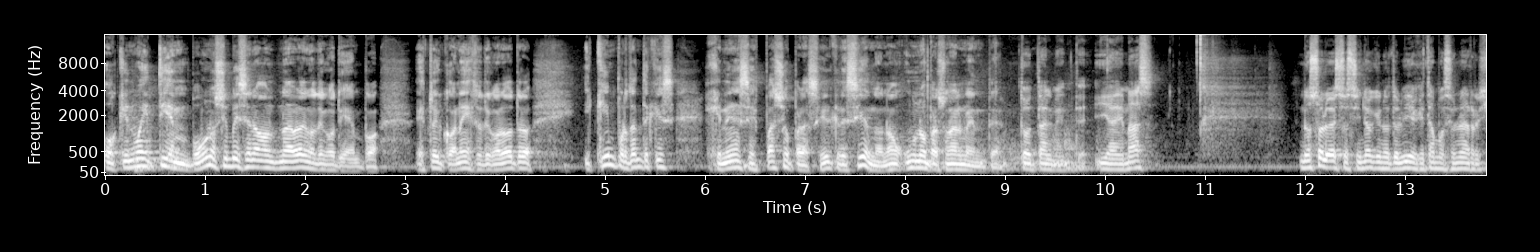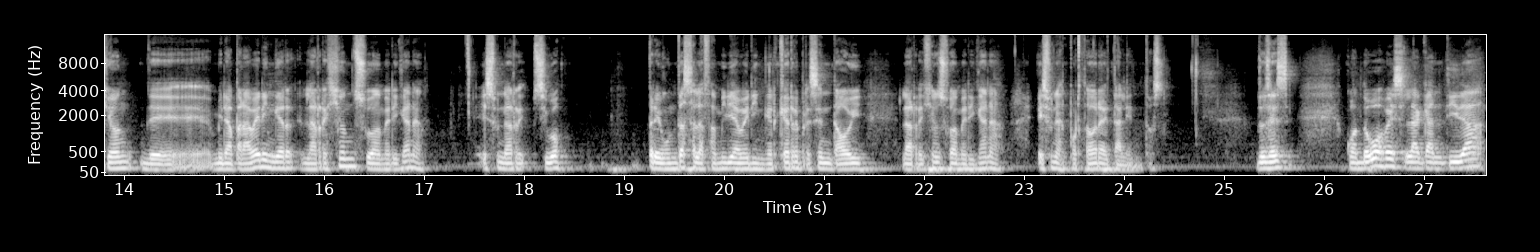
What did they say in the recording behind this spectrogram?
o que no hay tiempo. Uno siempre dice, no, la verdad que no tengo tiempo, estoy con esto, estoy con lo otro. Y qué importante que es generar ese espacio para seguir creciendo, ¿no? Uno personalmente. Totalmente. Y además, no solo eso, sino que no te olvides que estamos en una región de... Mira, para Beringer, la región sudamericana es una... Si vos preguntas a la familia Beringer qué representa hoy la región sudamericana, es una exportadora de talentos. Entonces, cuando vos ves la cantidad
